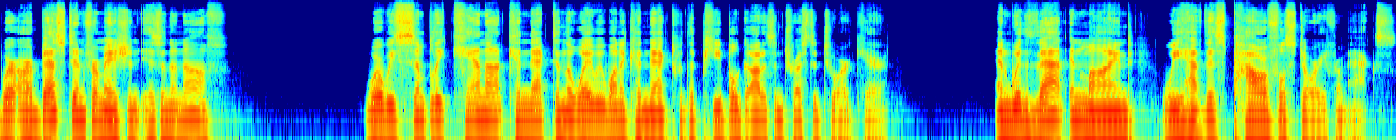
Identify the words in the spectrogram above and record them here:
where our best information isn't enough, where we simply cannot connect in the way we want to connect with the people God has entrusted to our care. And with that in mind, we have this powerful story from Acts.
